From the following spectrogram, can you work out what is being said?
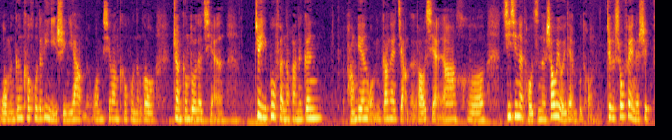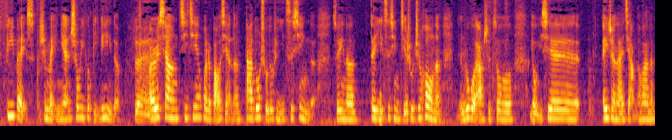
我们跟客户的利益是一样的，我们希望客户能够赚更多的钱。这一部分的话呢，跟旁边我们刚才讲的保险啊和基金的投资呢，稍微有一点不同。这个收费呢是 fee base，是每年收一个比例的。对，而像基金或者保险呢，大多数都是一次性的，所以呢，在一次性结束之后呢，如果要是做有一些 agent 来讲的话呢，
